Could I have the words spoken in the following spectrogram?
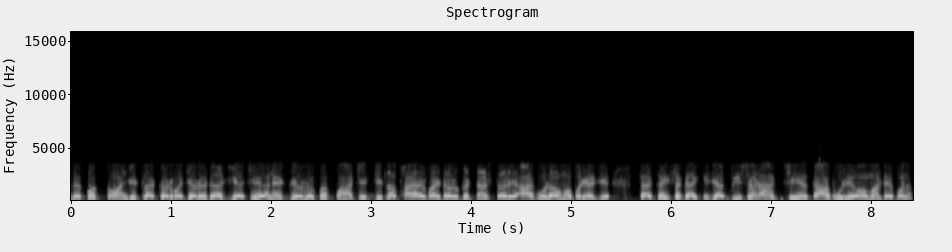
લગભગ ત્રણ જેટલા કર્મચારીઓ દાજ્યા છે અને લગભગ પાંચેક જેટલા ફાયર ફાઈટરો ઘટના સ્થળે આગ ઓલાવવામાં પડ્યા છે. ત્યાં કહી શકાય કે જે ભીષણ આગ છે કાબુ લેવા માટે પણ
